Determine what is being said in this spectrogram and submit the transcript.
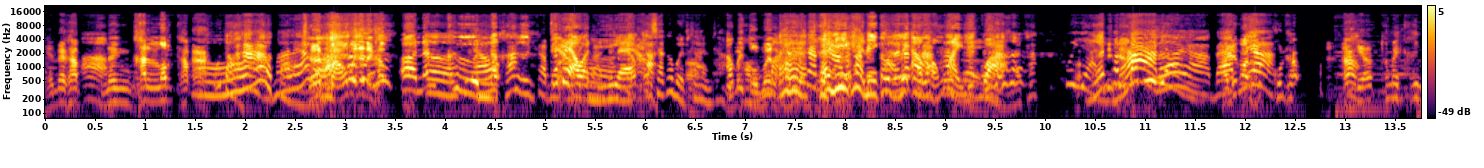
เห็นไหมครับอ่า หนึ่งคันรถครับโอ้ตายมาแล้ว เชิญเหมาไปได้เลยครับ เออนั่นคืนนะคะคืนค่ะฉันไม่เอาอันนี้แล้วค่ะ ฉันก็เหมือนกันค่ะเอาไม่ขอตุงนไว้ใหเหรม่ออันนี้ค่ะนี่ค่ะไม่เอาของใหม่ดีกว่านะคะ ผู้ใหญ่เงินนะมันบ้าเลยอะ แบบเดี๋ยวก่อนเนี้ยคุณครับเดี๋ยวทำไมคืน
